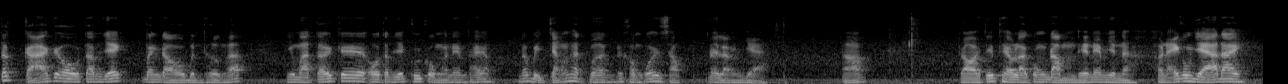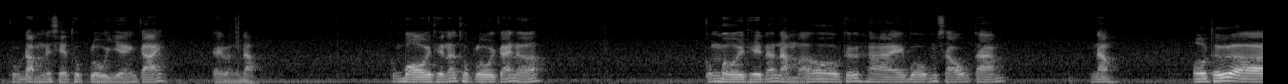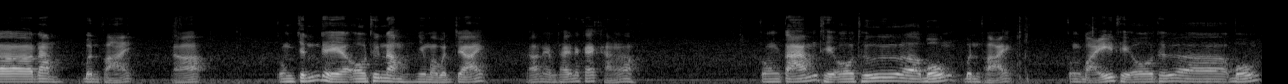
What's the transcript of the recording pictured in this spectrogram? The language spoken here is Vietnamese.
Tất cả cái ô tam giác ban đầu bình thường hết nhưng mà tới cái ô tam giác cuối cùng anh em thấy không? Nó bị trắng hết bên nó không có cái sọc đây là con già. Đó. Rồi tiếp theo là con đầm thì anh em nhìn nè. Hồi nãy con già ở đây con đầm nó sẽ thụt lùi về một cái. Đây là con đầm. Con bồi thì nó thụt lùi cái nữa. Con 10 thì nó nằm ở ô thứ hai bốn sáu tám năm. Ô thứ ờ, uh, 5 bên phải. Đó. Con 9 thì ô thứ 5 nhưng mà bên trái. Đó anh em thấy nó khác hẳn không? Con 8 thì ô thứ ờ, 4 bên phải. Con 7 thì ô thứ ờ, 4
